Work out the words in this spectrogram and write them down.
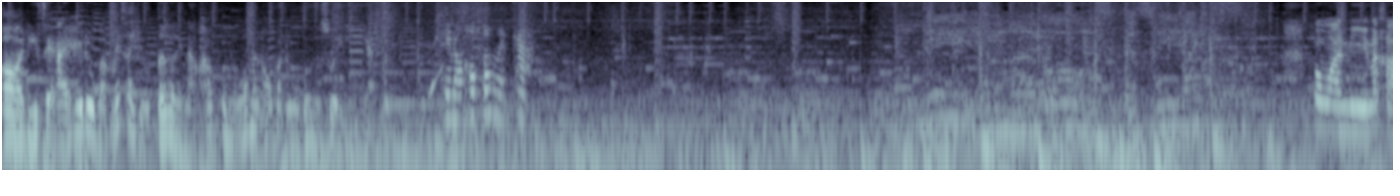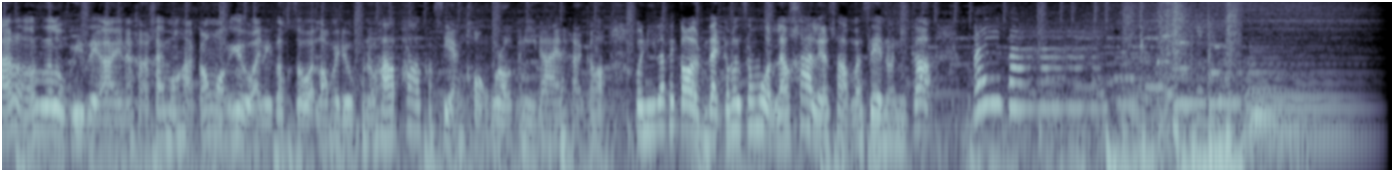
เอ่อ DJI ให้ดูแบบไม่ใส่ฟิลเตอร์เลยนะภาพรวมแล้วว่ามันออกมาดูเออสวยดีอะให้น้องเข้ากล้องนั้นค่ะ ประมาณนี้นะคะสำหรับสรุป VJI นะคะ ใครมองหากล้องมองอยู่อันนี้ตอบโจทย์ลองไปดูคุณภาพภาพกับเสียงของร็อกอันนี้ได้นะคะ ก็วันนี้เราไปก่อนแบตกำลังจะหมดแล้วค่ะเหลือ3%วันนี้ก็บายบาย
